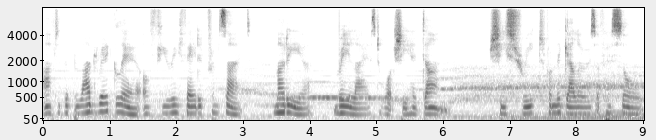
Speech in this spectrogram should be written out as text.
After the blood red glare of fury faded from sight, Maria realized what she had done. She shrieked from the gallows of her soul,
